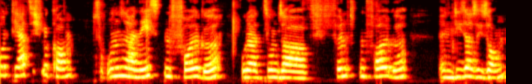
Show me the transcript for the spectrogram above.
und herzlich willkommen zu unserer nächsten Folge oder zu unserer fünften Folge in dieser Saison.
